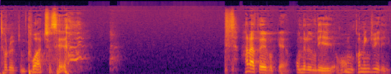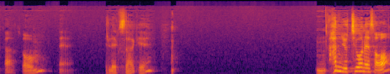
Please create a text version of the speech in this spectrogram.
저를 좀 도와주세요. 하나 더 해볼게요. 오늘은 우리 홈커밍 주일이니까 좀 네, 릴렉스하게. 음, 한 유치원에서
